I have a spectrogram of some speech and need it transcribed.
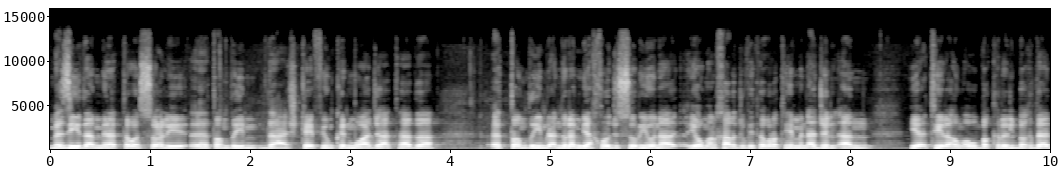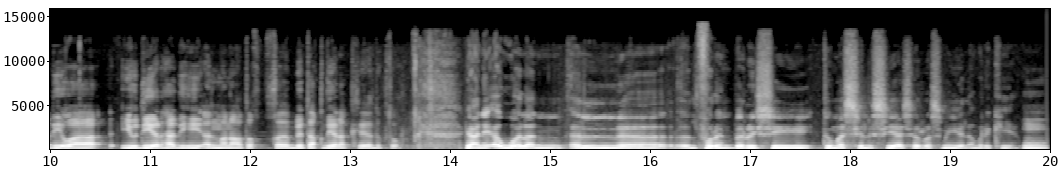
مزيدا من التوسع لتنظيم داعش. كيف يمكن مواجهة هذا التنظيم؟ لأنه لم يخرج السوريون يوم أن خرجوا في ثورتهم من أجل أن يأتي لهم أبو بكر البغدادي ويدير هذه المناطق. بتقديرك دكتور. يعني اولا الفورن بيرسي تمثل السياسة الرسمية الأمريكية. م.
